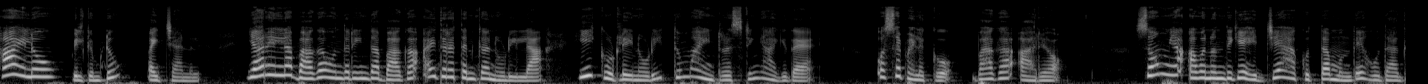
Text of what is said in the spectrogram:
Hi hello welcome to my channel ಯಾರೆಲ್ಲ ಭಾಗ ಒಂದರಿಂದ ಭಾಗ ಐದರ ತನಕ ನೋಡಿಲ್ಲ, ಈ ಕೂಡಲೇ ನೋಡಿ ತುಂಬ ಇಂಟ್ರೆಸ್ಟಿಂಗ್ ಆಗಿದೆ. ಹೊಸ ಬೆಳಕು, ಭಾಗ ಆರು. ಸೌಮ್ಯ ಅವನೊಂದಿಗೆ ಹೆಜ್ಜೆ ಹಾಕುತ್ತಾ ಮುಂದೆ ಹೋದಾಗ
